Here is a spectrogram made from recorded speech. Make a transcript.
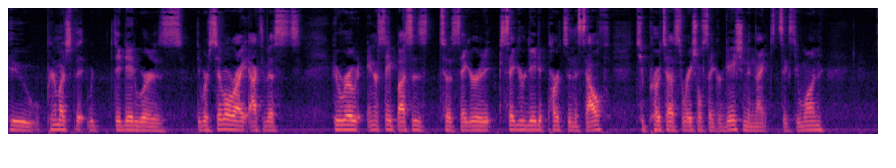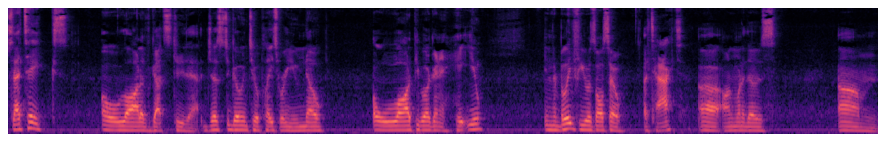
who pretty much th- what they did was they were civil rights activists who rode interstate buses to segre- segregated parts in the South to protest racial segregation in 1961. So that takes a lot of guts to do that. Just to go into a place where you know a lot of people are going to hate you. And I believe he was also attacked uh, on one of those um,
